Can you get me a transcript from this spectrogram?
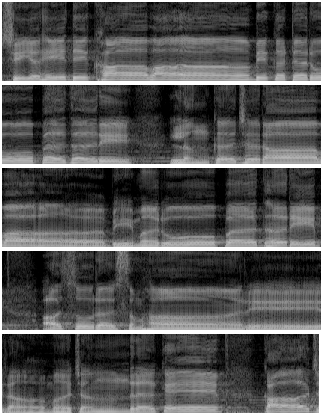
સિંહ દેખાવા વિકટ રૂપ ધરે લંક જરાવા ભીમ રૂપ ધરે અસુર સંહારે રામચંદ્ર કે કાજ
